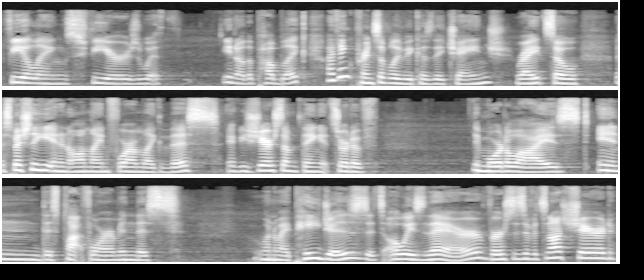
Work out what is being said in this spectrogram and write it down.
feelings, fears with, you know, the public. I think principally because they change, right? So, especially in an online forum like this, if you share something, it's sort of immortalized in this platform, in this one of my pages. It's always there. Versus if it's not shared,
